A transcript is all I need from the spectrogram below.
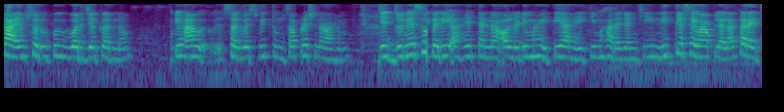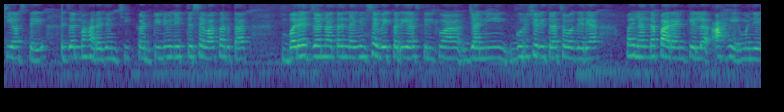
कायमस्वरूपी वर्ज्य करणं. हा सर्वस्वी तुमचा प्रश्न आहे. जे जुने सेवेकरी आहेत त्यांना ऑलरेडी माहिती आहे की महाराजांची नित्य सेवा आपल्याला करायची असते. जण महाराजांची कंटिन्यू नित्य सेवा करतात. बरेच जण आता नवीन सेवेकरी असतील किंवा ज्यांनी गुरुचरित्राचं वगैरे पहिल्यांदा पारायण केलं आहे. म्हणजे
